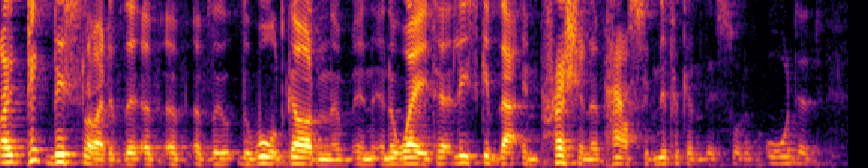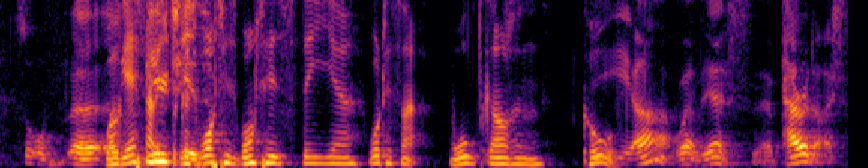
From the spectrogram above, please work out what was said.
I picked this slide of the, of, of, the, the walled garden in, in a way to at least give that impression of how significant this sort of ordered sort of uh, Well, yes, Ali, because is. what is what is the uh, what is that walled garden called? Yeah, well, yes, uh, paradise.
